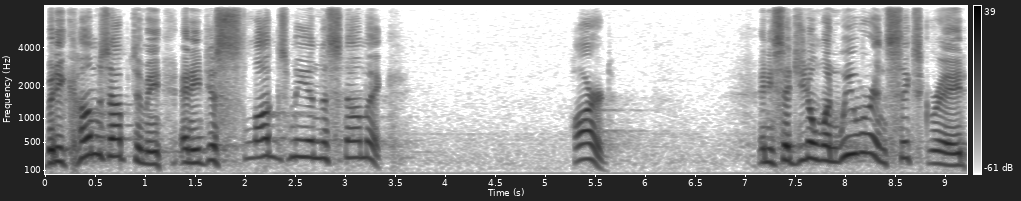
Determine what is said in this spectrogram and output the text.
But he comes up to me and he just slugs me in the stomach. Hard. And he said, You know, when we were in sixth grade,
